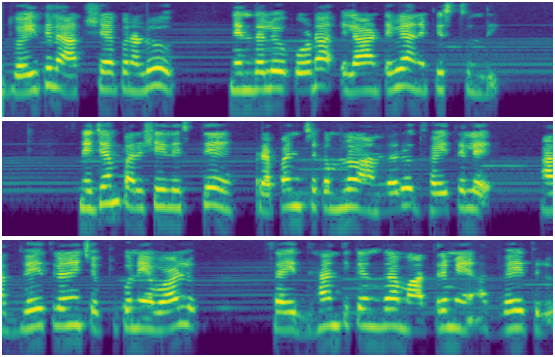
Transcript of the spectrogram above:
ద్వైతుల ఆక్షేపణలు నిందలు కూడా ఇలాంటివే అనిపిస్తుంది. నిజం పరిశీలిస్తే ప్రపంచకంలో అందరూ ద్వైతులే. అద్వైతులని చెప్పుకునే వాళ్ళు సైద్ధాంతికంగా మాత్రమే అద్వైతులు.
